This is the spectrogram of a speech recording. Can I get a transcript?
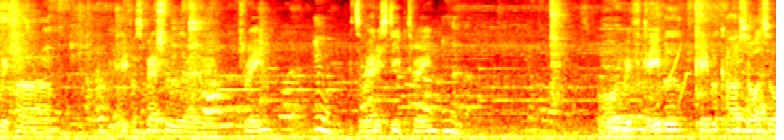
with a with a special uh, train. Mm. It's a very steep train, Mm. or with cable cable cars also.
